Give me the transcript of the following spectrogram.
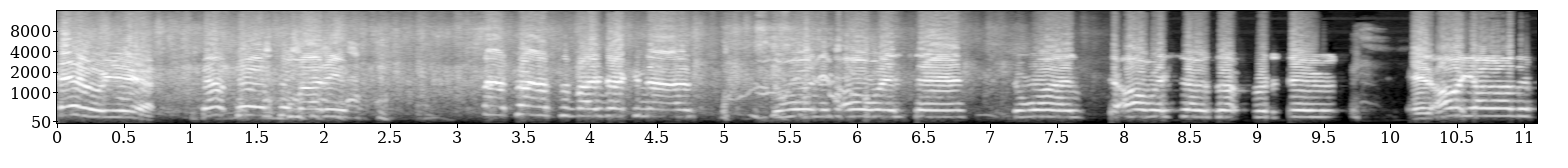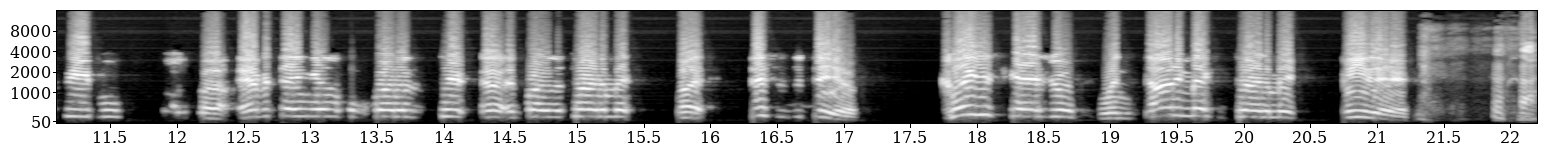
Hell yeah! About time somebody, about time somebody recognized the one that's always there, the one that always shows up for the dudes, and all y'all other people for everything else in front of the, uh, in front of the tournament. But this is the deal: clear your schedule. When Doni makes a tournament, be there.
